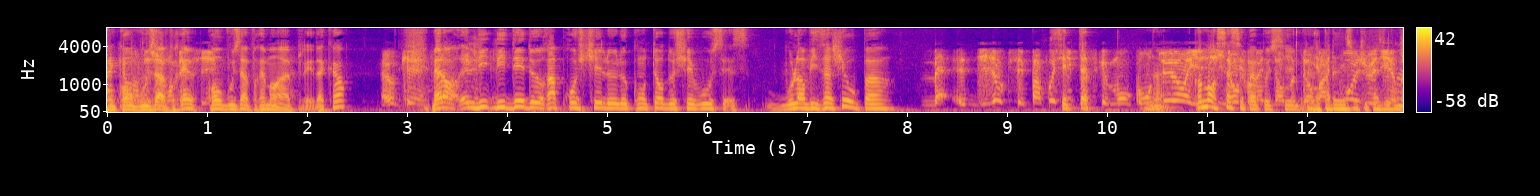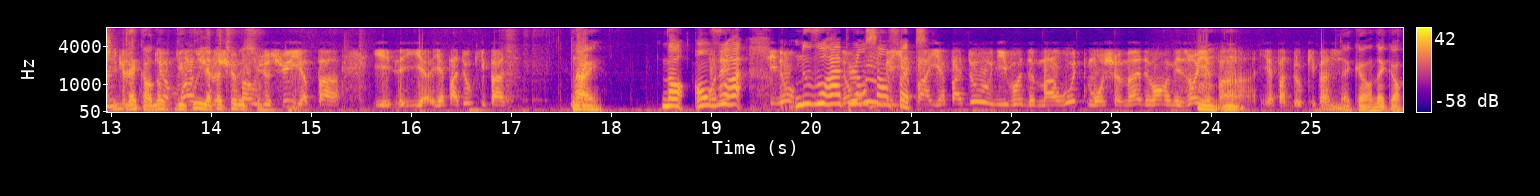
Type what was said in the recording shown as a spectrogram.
Donc, on vous a vra- quand on vous a vraiment appelé, d'accord Ok. Mais alors, l'i- l'idée de rapprocher le, le compteur de chez vous, c'est- c'est- vous l'envisagez ou pas euh, disons que c'est pas possible parce que mon compteur. Il- Comment ça, sinon, c'est faut pas dans- possible dans Il y a pas de réseau D'accord, donc, du coup, il a sur pas de chemin solution. Où je suis, il n'y a pas, il y a, il y a pas d'eau qui passe. Ouais. Bon, on vous ra- Sinon, nous vous rappelons sinon, sans mais il y a faute. pas- Il n'y a pas d'eau au niveau de ma route, mon chemin devant ma maison, il n'y a, pas- il y a pas d'eau qui passe. D'accord, d'accord.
